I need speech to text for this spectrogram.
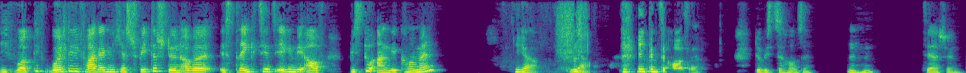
ich wollte, die Frage eigentlich erst später stellen, aber es drängt sich jetzt irgendwie auf. Bist du angekommen? Ja. Ja. ich bin zu Hause. Du bist zu Hause. Mhm. Sehr schön.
